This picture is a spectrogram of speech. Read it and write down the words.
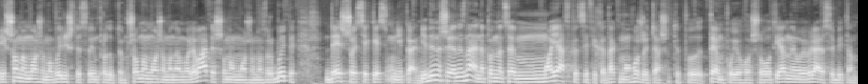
і що ми можемо вирішити своїм продуктом, що ми можемо намалювати, що ми можемо зробити, десь щось якесь унікальне. Єдине, що я не знаю, напевно, це моя специфіка, так, мого життя, що типу темпу його, що от я не уявляю собі там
